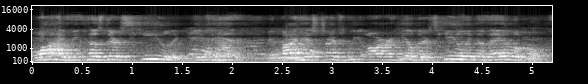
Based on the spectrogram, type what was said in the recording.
Why? Because there's healing. Amen. And by his stripes we are healed. There's healing available.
